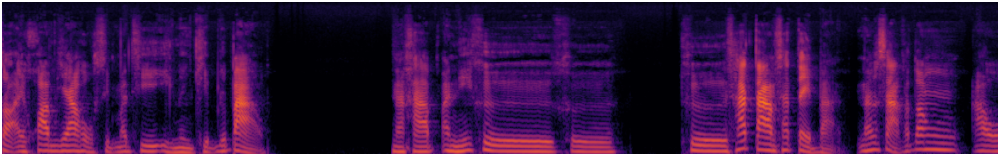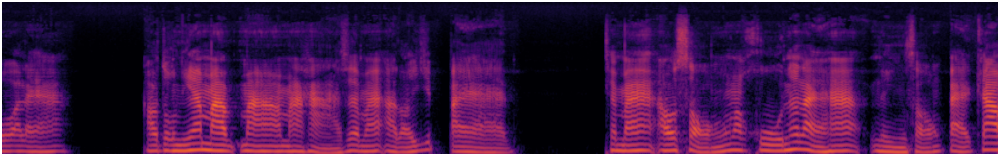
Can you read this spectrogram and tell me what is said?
ต่อไอความยาวหกสิบนาทีอีกหนึ่งคลิปหรือเปล่านะครับ อันนี้คือคือคือถ้าตามสเต็ปอะนักศึกษาก็ต้องเอาอะไรฮะเอาตรงเนี้ยมามามาหาใช่ไหมอะร้อยี่แปดใช่ไหมเอาสองมาคูณเท่าไหร่ฮะหนึ่งสองแปดเก้า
